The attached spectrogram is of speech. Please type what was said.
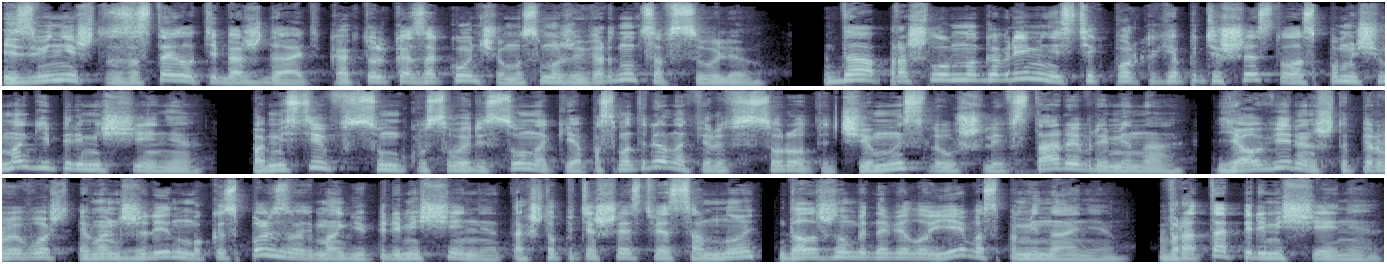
«Извини, что заставил тебя ждать. Как только закончу, мы сможем вернуться в Сулю». Да, прошло много времени с тех пор, как я путешествовала с помощью магии перемещения. Поместив в сумку свой рисунок, я посмотрел на Ферфисуроты, чьи мысли ушли в старые времена. Я уверен, что первый вождь Эванжелин мог использовать магию перемещения, так что путешествие со мной должно быть навело ей воспоминания. Врата перемещения.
